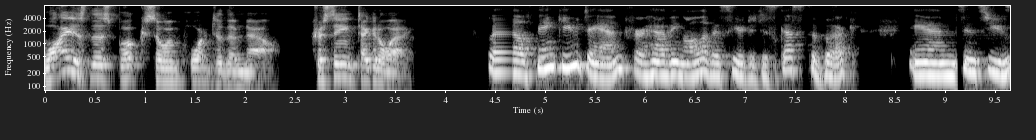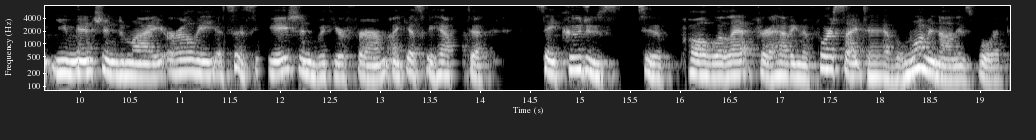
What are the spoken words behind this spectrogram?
Why is this book so important to them now? Christine, take it away. Well, thank you, Dan, for having all of us here to discuss the book. And since you you mentioned my early association with your firm, I guess we have to say kudos to Paul Ouellette for having the foresight to have a woman on his board.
